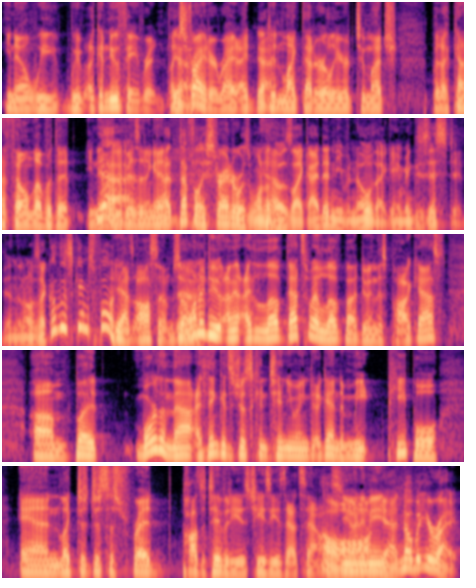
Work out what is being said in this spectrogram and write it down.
you know, we, we like a new favorite, like Yeah. Strider, right? I Yeah. didn't like that earlier too much, but I kind of fell in love with it, you know, Yeah, revisiting it. uh, definitely. Strider was one of those like I didn't even know that game existed, and then I was like, oh, this game's fun. Yeah, it's awesome. So I want to do. I mean, I love. That's what I love about doing this podcast. Um, but more than that, I think it's just continuing to again to meet people and like just just to spread positivity. As cheesy as that sounds, Oh, you know what I mean? Yeah. No, but you're right.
